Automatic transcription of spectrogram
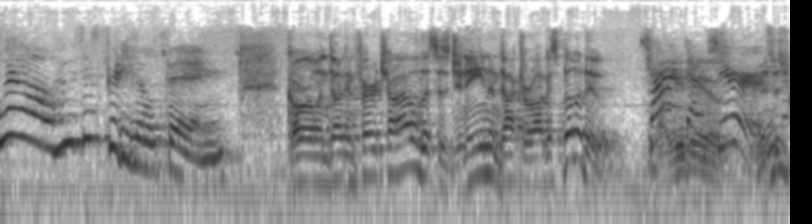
Well, who's this pretty little thing? Coral and Duncan Fairchild, this is Janine and Dr. August Bilodeau. Charmed, I'm sure. Mrs.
